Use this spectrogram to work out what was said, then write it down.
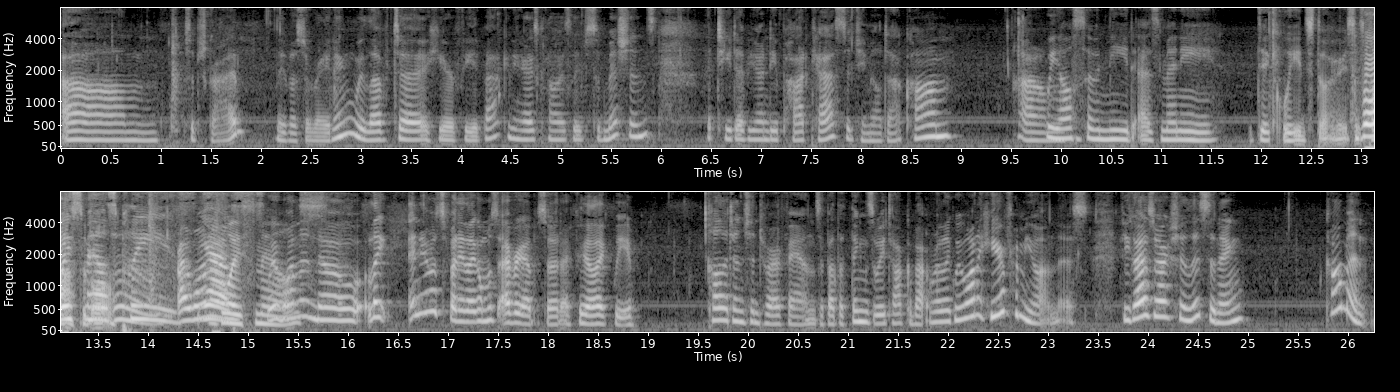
Um, subscribe, leave us a rating. We love to hear feedback, and you guys can always leave submissions at twndpodcast at gmail.com. Um, We also need as many dickweed stories as Voicemails, possible. please. I want Yes. Voicemails. We want to know, like, and you know what's funny? Like, almost every episode, I feel like we call attention to our fans about the things that we talk about. And we're like, we want to hear from you on this. If you guys are actually listening, comment.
